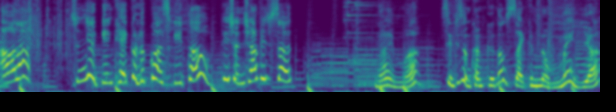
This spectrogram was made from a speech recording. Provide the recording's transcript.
เอาล่ะ ฉันอยากกินเค้กกับลูกกวาดสกีเทิลที่ฉันชอบที่สุดง่ายมากสิ่งที่สำคัญคือต้องใส่ขนมไม่ยั้ง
